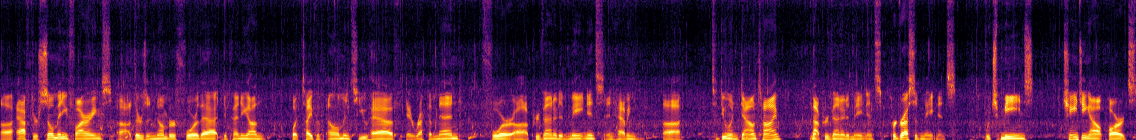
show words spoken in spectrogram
uh, after so many firings. Uh, there's a number for that depending on what type of elements you have. They recommend for uh, preventative maintenance and having uh, to do in downtime, not preventative maintenance, progressive maintenance, which means changing out parts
